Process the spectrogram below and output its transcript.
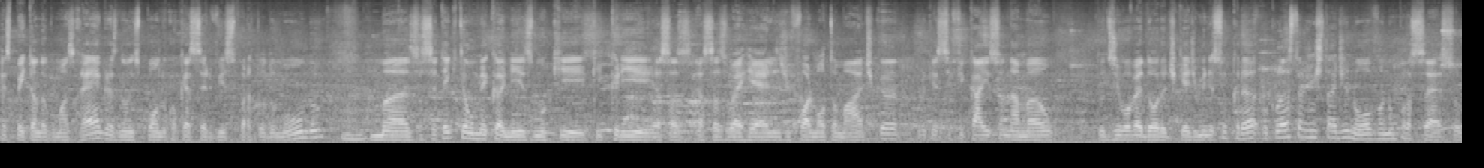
respeitando algumas regras, não expondo qualquer serviço para todo mundo, uhum. mas você tem que ter um mecanismo que, que crie essas, essas URLs de forma automática, porque se ficar isso na mão do desenvolvedor ou de quem administra o cluster, a gente está de novo num processo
